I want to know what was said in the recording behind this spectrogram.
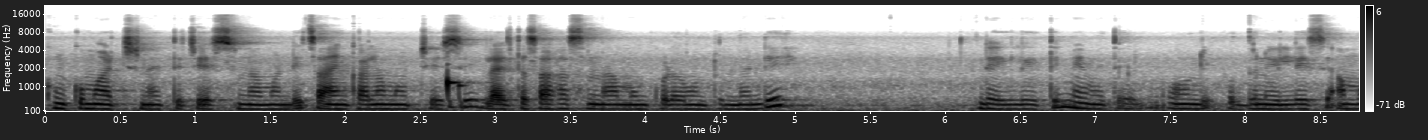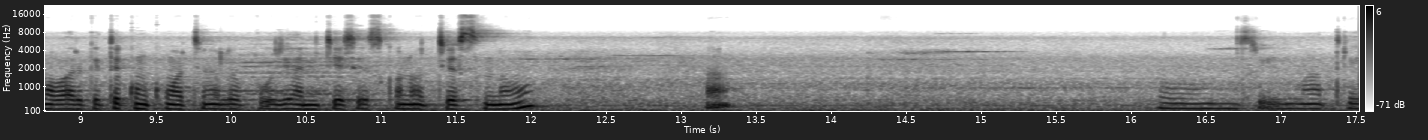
కుంకుమార్చన అయితే చేస్తున్నామండి. సాయంకాలం వచ్చేసి లలిత సహస్రనామం కూడా ఉంటుందండి. డైలీ అయితే మేమైతే ఓన్లీ పొద్దున వెళ్ళేసి అమ్మవారికి అయితే కుంకుమార్చనలో పూజ అన్ని చేసేసుకొని వచ్చేస్తున్నాము ఓం శ్రీమాత్రే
